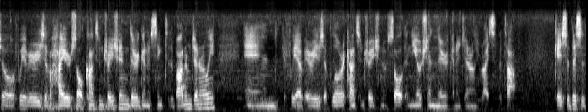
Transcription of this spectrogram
So if we have areas of a higher salt concentration, they're going to sink to the bottom generally. And if we have areas of lower concentration of salt in the ocean, they're going to generally rise to the top. Okay, so this is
